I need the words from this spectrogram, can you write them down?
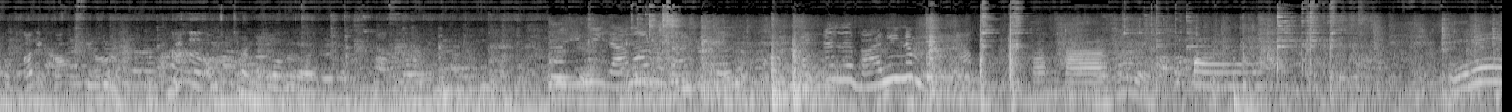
수 없다니까 우리랑. 우리는 엄청 잘 먹거든. 이미 양어로 가지고 그래서 많이는 못해요. 감사합니다. 오.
